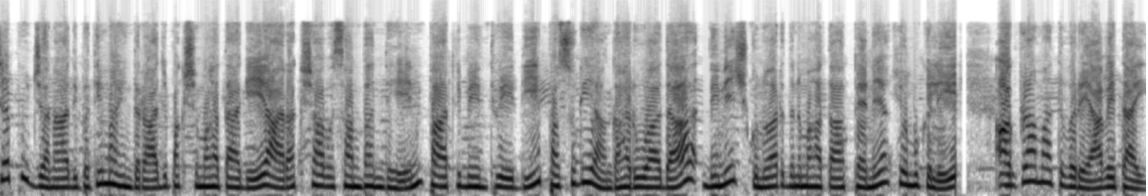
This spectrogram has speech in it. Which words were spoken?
හිටපු ජනාධිපති මහින්ද රාජපක්ෂ මහතාගේ ආරක්ෂාව සම්බන්ධයෙන් පාර්ලිමේන්තුවේදී පසුගිය අඟහරුවාදා දිනේෂ් ගුණවර්ධන මහතා පැනයක් යොමු කළේ අග්‍රාමාත්‍යවරයා වෙතයි.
